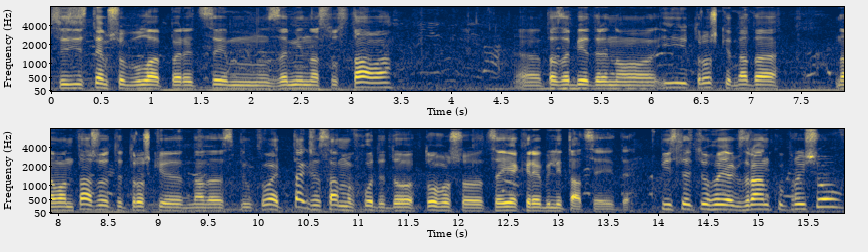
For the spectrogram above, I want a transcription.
В зв'язку з тим, що була перед цим заміна сустава е, тазобідреного, і трошки треба навантажувати, трошки треба спілкувати. Так же саме входить до того, що це як реабілітація йде. Після цього, як зранку пройшов,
